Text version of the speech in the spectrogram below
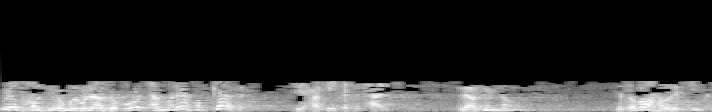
ويدخل فيهم المنافقون المنافق كافر في حقيقة الحال لكنه يتظاهر للإيمان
